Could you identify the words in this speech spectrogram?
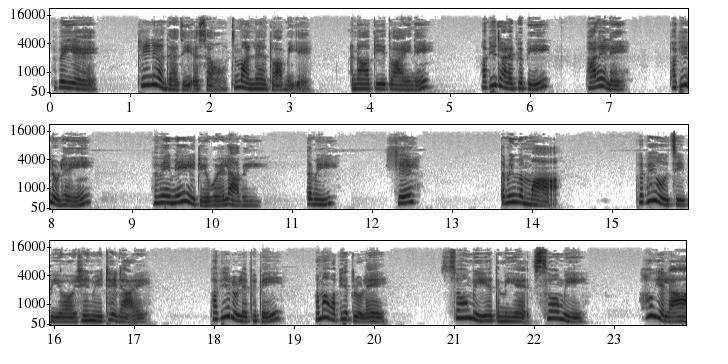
ဖဖေရဲ့ထိန်းတဲ့တန်ကြီးအစုံကျမလန့်သွားမိရဲ့။အနာပြေးသွားရင်ね။ဘာဖြစ်တာလဲဖဖေ။ဘာလဲလဲ။ဘာဖြစ်လို့လဲရင်။ဖဖေမျက်ရည်တွေဝဲလာပြီ။တမီးရှင်။တမီးမမဖဖေကိုကြည့်ပြီးတော့ရင်တွေထိတ်လာတယ်။ဘာဖြစ်လို့လဲဖဖေ။မမဘာဖြစ်လို့လဲ။ စောင်းမီရဲ့တမီးရဲ့စောင်းမီဟုတ်ရဲ့လား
